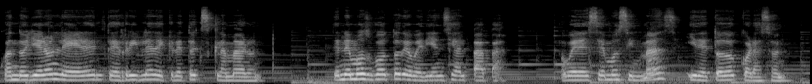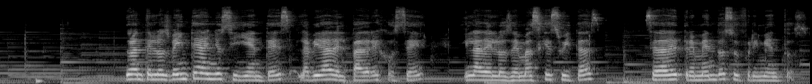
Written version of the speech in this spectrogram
cuando oyeron leer el terrible decreto, exclamaron, Tenemos voto de obediencia al Papa, obedecemos sin más y de todo corazón. Durante los 20 años siguientes, la vida del padre José y la de los demás jesuitas será de tremendos sufrimientos,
